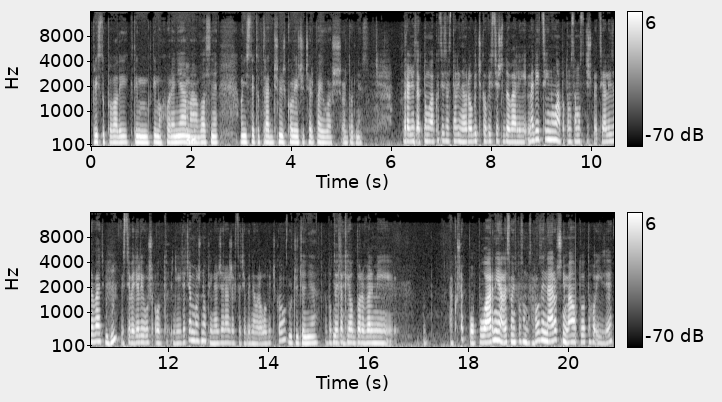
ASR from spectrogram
pristupovali k tým, k tým ochoreniam mm-hmm. a mhm. vlastne oni z tejto tradičnej školy ešte čerpajú až, až dodnes. Vrátim sa k tomu, ako ste sa stali neurologičkou. Vy ste študovali medicínu a potom sa musíte špecializovať. Mm-hmm. Vy ste vedeli už od dieťaťa, možno tínedžera, že chcete byť neurologičkou? Určite nie. Lebo to Určite. je taký odbor veľmi akože populárny, ale svojím spôsobom hrozne náročný, málo do toho ide.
